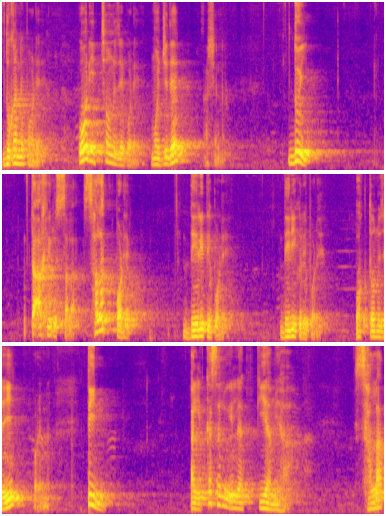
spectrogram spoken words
দোকানে পড়ে, ওর ইচ্ছা অনুযায়ী পড়ে, মসজিদে আসে না। দুই তাহিরুসালা সালাত পড়ে, দেরিতে পড়ে, দেরি করে পড়ে ওক্ত অনুযায়ী পড়ে না। তিন, আল কাসালু ইলা কিয়ামিহা, সালাত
